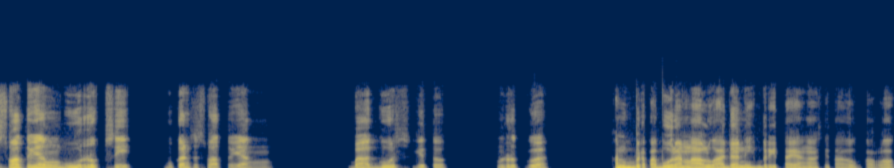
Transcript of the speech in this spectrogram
sesuatu yang buruk sih bukan sesuatu yang bagus gitu menurut gua kan beberapa bulan lalu ada nih berita yang ngasih tahu kalau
